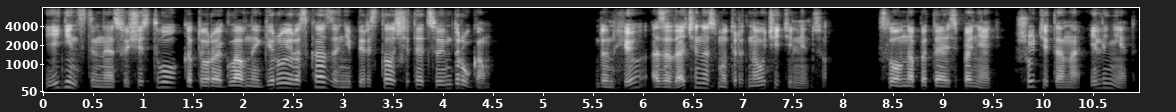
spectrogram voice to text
Единственное существо, которое главный герой рассказа не перестал считать своим другом. Дон Хё озадаченно смотрит на учительницу, словно пытаясь понять, шутит она или нет.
